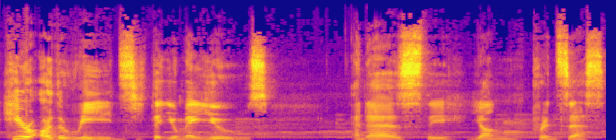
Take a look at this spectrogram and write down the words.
Here are the reeds that you may use. And as the young princess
